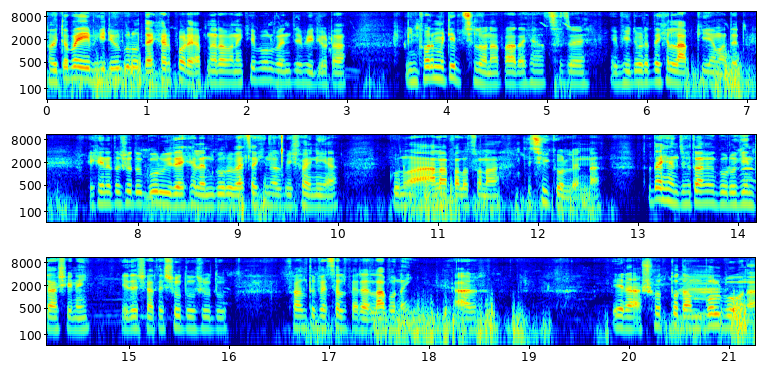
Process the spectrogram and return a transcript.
হয়তো বা এই ভিডিওগুলো দেখার পরে আপনারা অনেকেই বলবেন যে ভিডিওটা ইনফরমেটিভ ছিল না, বা দেখা যাচ্ছে যে এই ভিডিওটা দেখে লাভ কী আমাদের। এখানে তো শুধু গরুই দেখালেন, গরু বেচা কেনার বিষয় নিয়ে কোনো আলাপ আলোচনা কিছুই করলেন না। তো দেখেন, যেহেতু আমি গরু কিনতে আসি নাই, এদের সাথে শুধু শুধু ফালতু পেঁচাল ফেরা লাভও নাই, আর এরা সত্য দাম বলব না।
